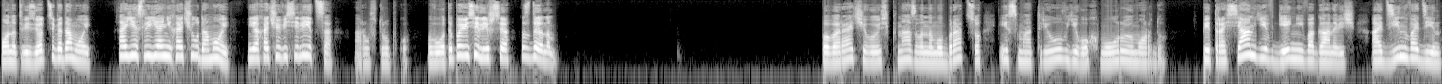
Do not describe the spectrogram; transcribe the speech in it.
Он отвезет тебя домой. А если я не хочу домой? Я хочу веселиться. Ору в трубку. Вот и повеселишься с Дэном. Поворачиваюсь к названному братцу и смотрю в его хмурую морду. Петросян Евгений Ваганович, один в один.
